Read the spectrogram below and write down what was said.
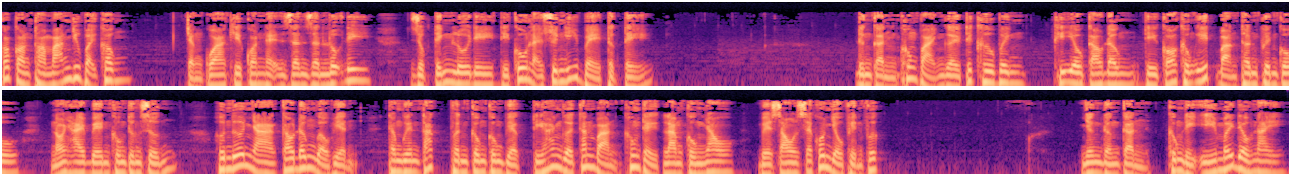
Có còn thỏa mãn như vậy không? Chẳng qua khi quan hệ dần dần lội đi, Dục tính lùi đi thì cô lại suy nghĩ về thực tế. Đừng cần không phải người thích hư vinh, Khi yêu Cao Đông thì có không ít bản thân khuyên cô, Nói hai bên không tương xứng. Hơn nữa nhà Cao Đông ở huyện, Theo nguyên tắc phân công công việc Thì hai người căn bản không thể làm cùng nhau, Về sau sẽ có nhiều phiền phức nhưng đừng cần, không để ý mấy điều này.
